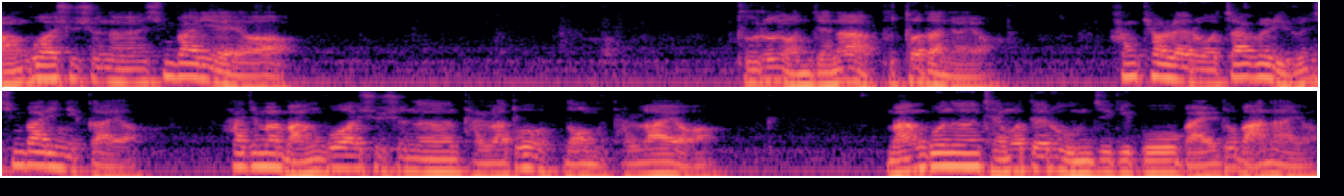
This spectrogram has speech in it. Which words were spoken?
망고와 슈슈는 신발이에요 둘은 언제나 붙어 다녀요. 한 켤레로 짝을 이룬 신발이니까요. 하지만 망고와 슈슈는 달라도 너무 달라요. 망고는 제멋대로 움직이고 말도 많아요.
